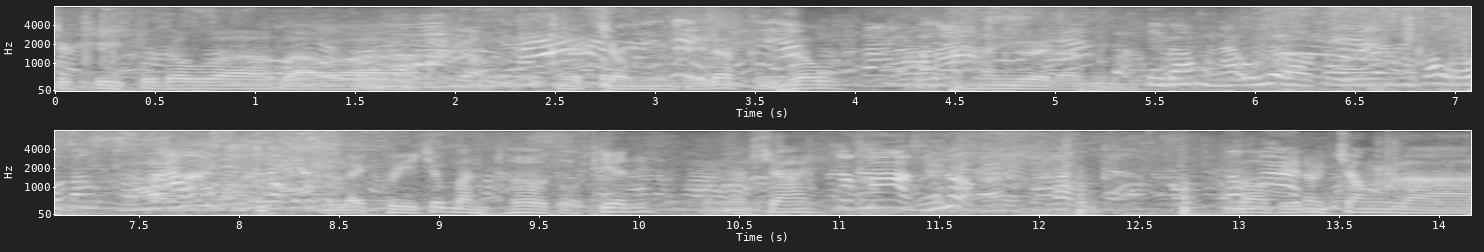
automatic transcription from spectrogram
trước khi cô dâu à, vào à, nhà chồng mình thấy là cô dâu hai người là mình mình lại quỳ trước bàn thờ tổ tiên ấy, của nhà trai. Do phía đằng trong là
